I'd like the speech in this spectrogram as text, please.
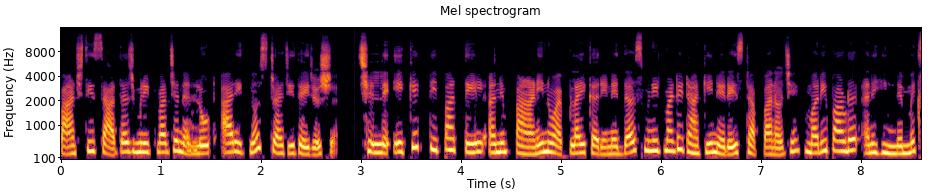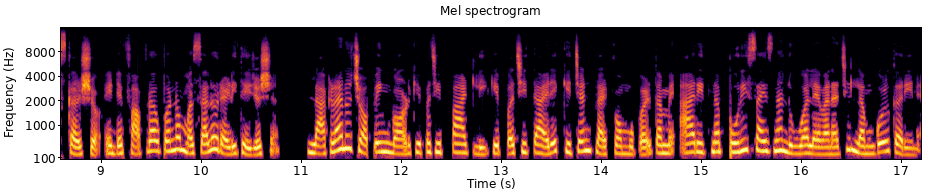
પાંચથી સાત જ મિનિટમાં છે ને લોટ આ રીતનો સ્ટ્રેચી થઈ જશે. છેલ્લે એક એક ટીપા તેલ અને પાણીનો એપ્લાય કરીને દસ મિનિટ માટે ઢાંકીને રેસ્ટ આપવાનો છે. મરી પાવડર અને હિંગને મિક્સ કરશો એટલે ફાફડા ઉપરનો મસાલો રેડી થઈ જશે. લાકડાનું ચોપિંગ બોર્ડ કે પછી પાટલી કે પછી ડાયરેક્ટ કિચન પ્લેટફોર્મ ઉપર તમે આ રીતના પૂરી સાઇઝના લુવા લેવાના છે લંબગોળ કરીને.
